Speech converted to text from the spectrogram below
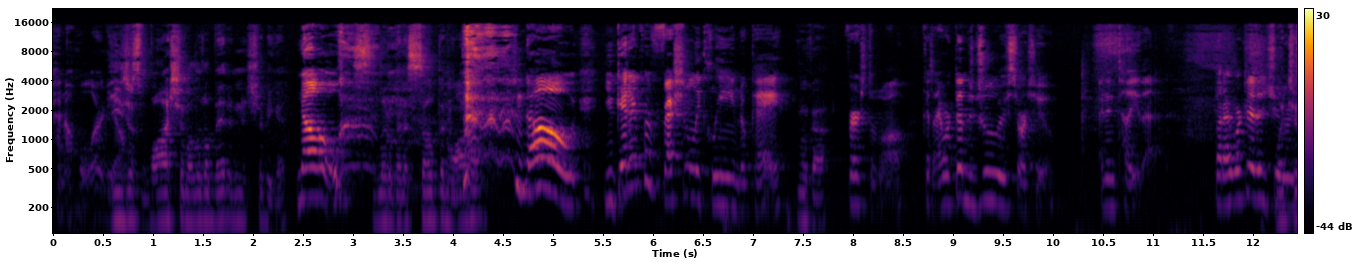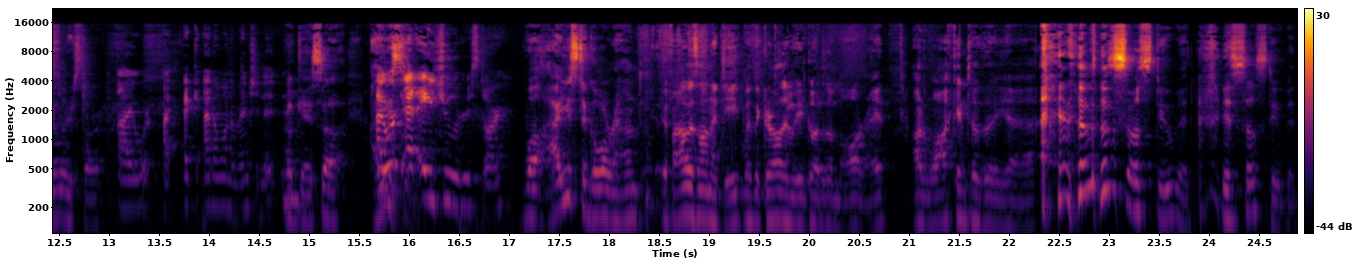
kind of whole ordeal. You just wash it a little bit and it should be good. no, A little bit of soap and water. no. You get it professionally cleaned, okay? Okay. First of all, because I worked at a jewelry store too. I didn't tell you that, but I worked at a jewelry, What jewelry. store? Store. I work. I, I, I don't want to mention it. Okay, so I, used worked to- at a jewelry store. Well, I used to go around if I was on a date with a girl and we'd go to the mall, right? I'd walk into the. Uh, this is so stupid. It's so stupid.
